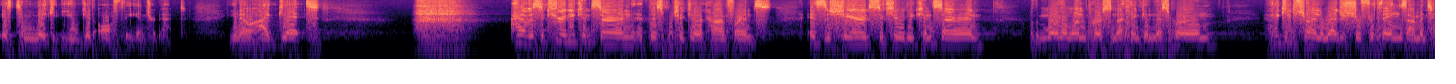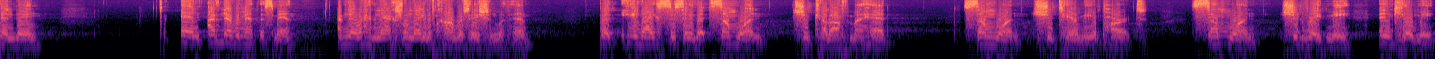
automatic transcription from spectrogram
is to make you get off the internet. You know, I get, I have a security concern at this particular conference. It's a shared security concern with more than one person, I think, in this room. He keeps trying to register for things I'm attending. And I've never met this man. I've never had an actual negative conversation with him. But he likes to say that someone should cut off my head. Someone should tear me apart. Someone should rape me and kill me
